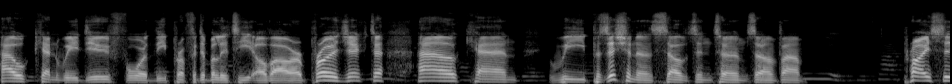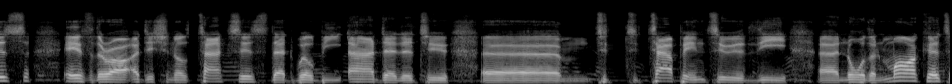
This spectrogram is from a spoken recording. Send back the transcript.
how can we do for the profitability of our project? How can we position ourselves in terms of um, prices, if there are additional taxes that will be added to um, to, to, tap into the uh, northern market,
